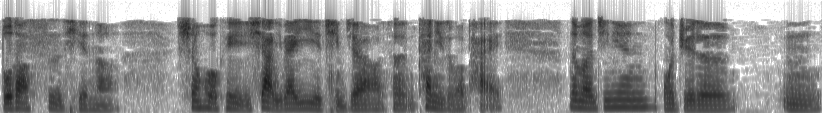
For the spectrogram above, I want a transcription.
多到四天呢、啊。生活可以下礼拜一也请假，看你怎么排。那么今天我觉得，嗯，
